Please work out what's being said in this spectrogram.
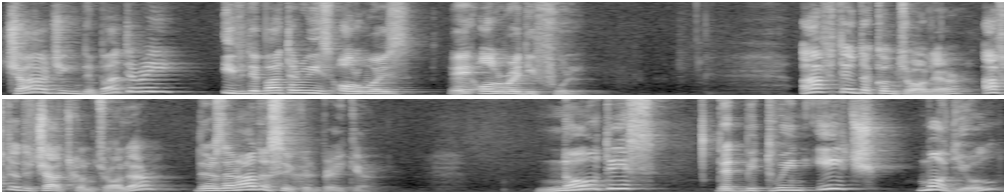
charging the battery if the battery is always uh, already full. After the controller, after the charge controller, there's another circuit breaker. Notice that between each module,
